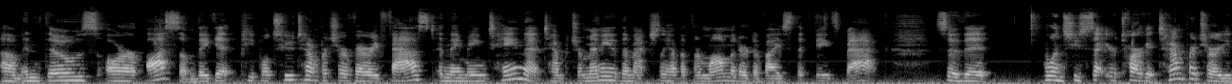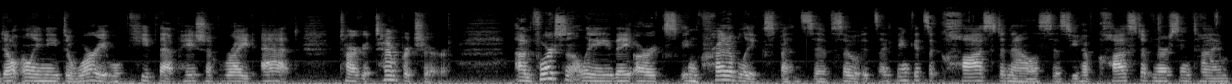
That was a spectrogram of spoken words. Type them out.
um, and those are awesome. They get people to temperature very fast and they maintain that temperature. Many of them actually have a thermometer device that feeds back so that once you set your target temperature, you don't really need to worry. It will keep that patient right at target temperature. unfortunately they are ex- incredibly expensive so it's i think it's a cost analysis you have cost of nursing time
